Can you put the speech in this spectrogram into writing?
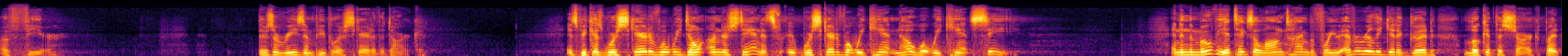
of fear. There's a reason people are scared of the dark. It's because we're scared of what we don't understand. It's, we're scared of what we can't know, what we can't see. And in the movie, it takes a long time before you ever really get a good look at the shark. But,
